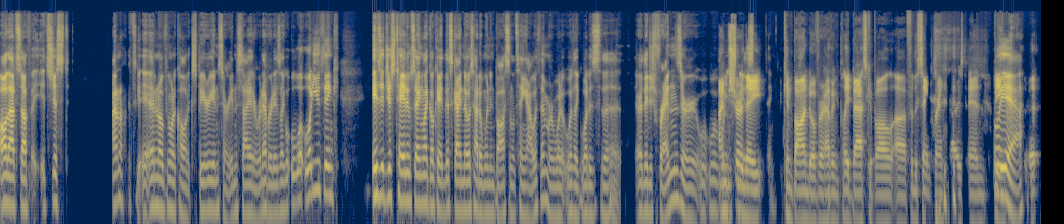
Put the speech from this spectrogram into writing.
all that stuff. It's just, I don't know. It's I don't know if you want to call it experience or insight or whatever it is. Like, what what do you think? Is it just Tatum saying like, okay, this guy knows how to win in Boston. Let's hang out with him, or what? What like what is the? Are they just friends, or wh- wh- what do I'm sure they thing? can bond over having played basketball uh, for the same franchise and Well, yeah, good at it.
